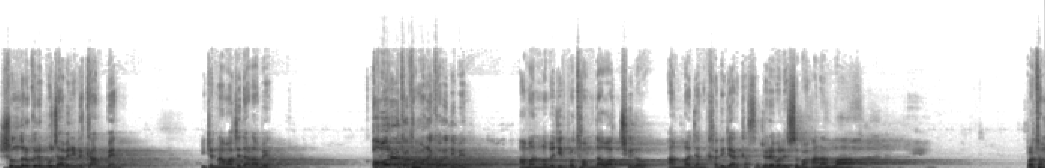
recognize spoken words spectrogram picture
সুন্দর করে বুঝাবেন এটা কাঁদবেন এটা নামাজে দাঁড়াবেন কবরের কথা মনে করে দিবেন। আমার নবীজির প্রথম দাওয়াত ছিল আম্মা জান খাদিজার কাছে জোরে বলি সুবাহান আল্লাহ প্রথম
